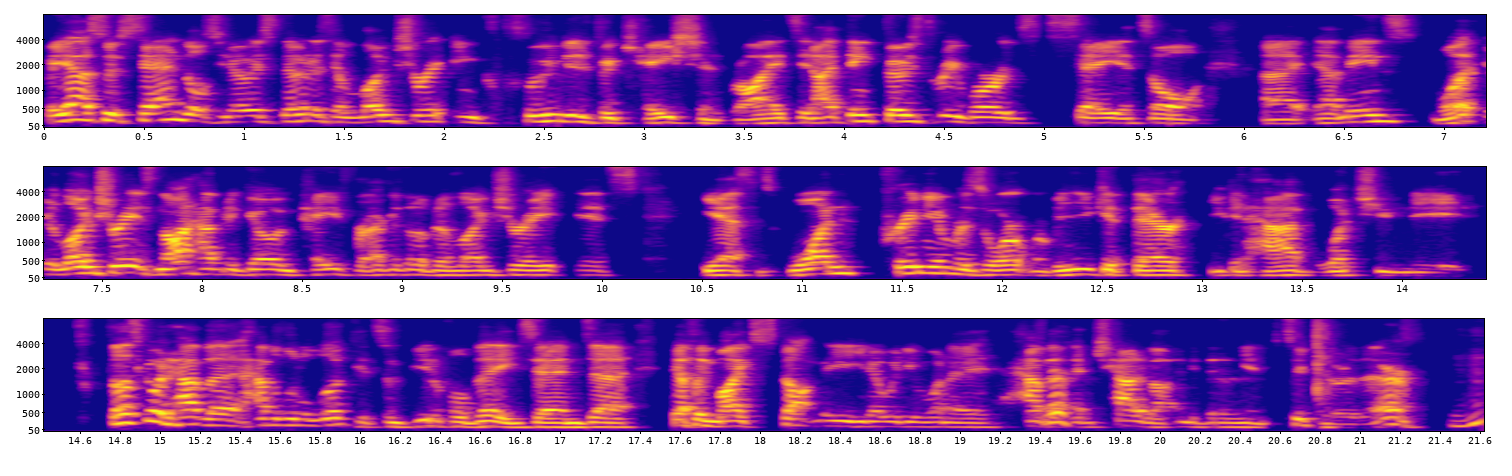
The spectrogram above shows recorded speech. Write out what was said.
But yeah, so sandals, you know, it's known as a luxury included vacation, right? And I think those three words say it's all. Uh, that means what? Your luxury is not having to go and pay for every little bit of luxury. It's yes, it's one premium resort where when you get there, you can have what you need. So let's go and have a have a little look at some beautiful things. And uh, definitely, Mike, stop me. You know when you want to have sure. a, a, chat about anything in particular there. Mm-hmm.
